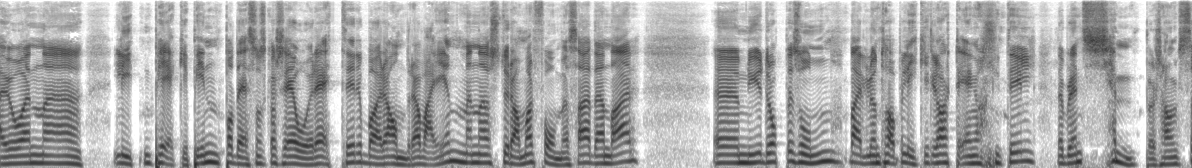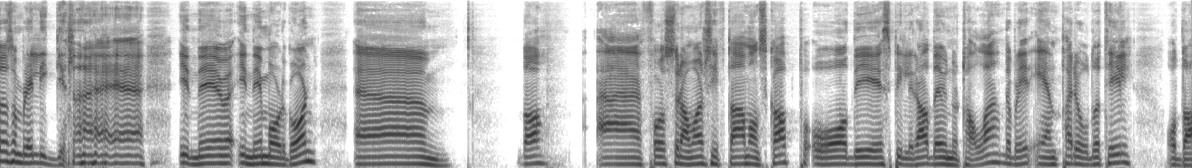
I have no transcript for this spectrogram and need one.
er jo en uh, liten pekepinn på det som skal skje året etter, bare andre av veien. Men uh, Sturhamar får med seg den der. Uh, ny dropp i sonen. Berglund taper like klart en gang til. Det ble en kjempesjanse som ble liggende uh, inne i målgården. Uh, da eh, får Storhamar skifta mannskap, og de spiller av det undertallet. Det blir én periode til, og da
